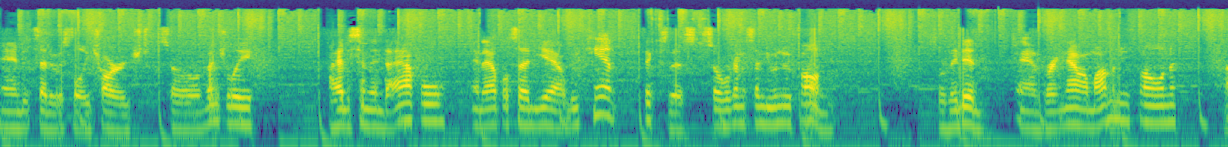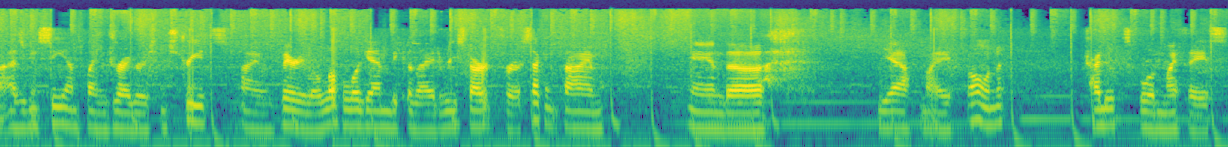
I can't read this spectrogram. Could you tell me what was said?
and it said it was fully charged. So eventually I had to send it into Apple and Apple said, yeah, we can't fix this, so we're going to send you a new phone. So they did. And right now I'm on the new phone. Uh, as you can see, I'm playing Drag Racing Streets. I am very low level again because I had to restart for a second time. And, uh, yeah, my phone tried to explode in my face.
